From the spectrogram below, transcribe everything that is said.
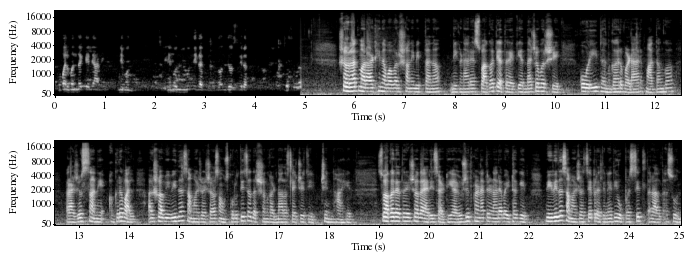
मोबाईल बंद केले आणि निघून. म्हणजे निघून निघून निघत गेलो. दोन दिवस फिरत शहरात मराठी नववर्षानिमित्तानं निघणाऱ्या स्वागत यात्रेत यंदाच्या वर्षी कोळी धनगर वडार मातंग राजस्थानी अग्रवाल अशा विविध समाजाच्या संस्कृतीचं दर्शन घडणार असल्याचे चिन्ह आहेत. स्वागत यात्रेच्या तयारीसाठी आयोजित करण्यात येणाऱ्या बैठकीत विविध समाजाचे प्रतिनिधी उपस्थित राहत असून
